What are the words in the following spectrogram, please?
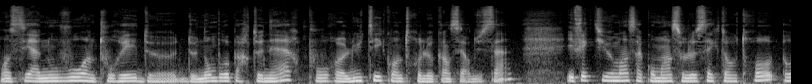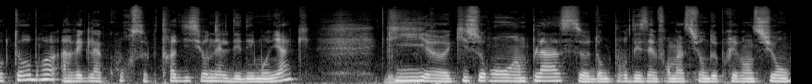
on s'est à nouveau entouré de, de, nombreux partenaires pour lutter contre le cancer du sein. Effectivement, ça commence le 7 octobre avec la course traditionnelle des démoniaques qui, euh, qui seront en place donc pour des informations de prévention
